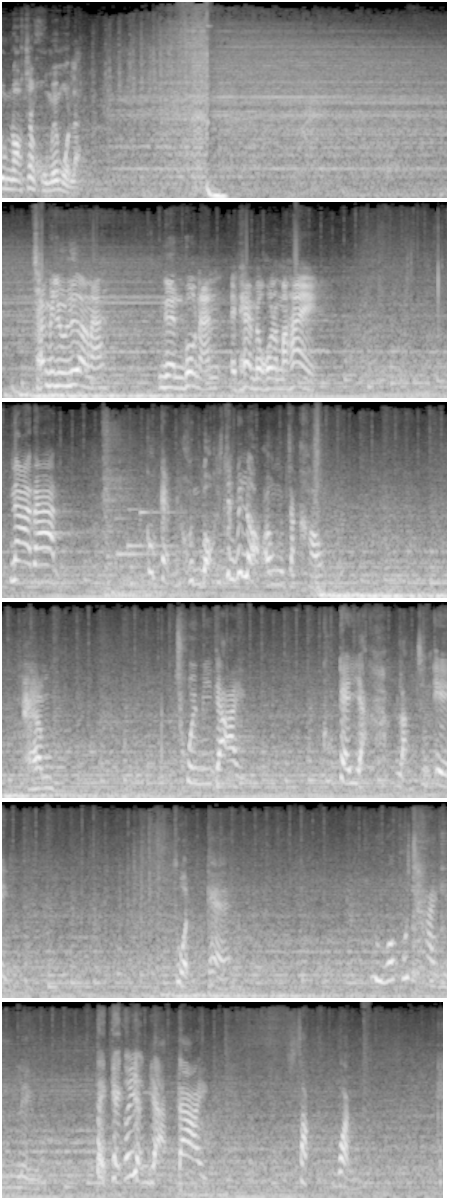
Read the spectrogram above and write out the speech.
ลูกน้องฉันคุมไม่หมดละ ฉันไม่รู้เรื่องนะ เงินพวกนั้นไอ้แพมเป็นคนเอามาให้ หน้าด้าน ก็แกเป็นคนบอกให้ฉันไปหลอกเอาเงินจากเขา แพม ช่วยไม่ได้ก็แกอยากหักหลังฉันเอง ส่วนแก รู้ว่าผู้ชายมันเลว แต่แกก็ยังอยากได้ สักวัน แก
